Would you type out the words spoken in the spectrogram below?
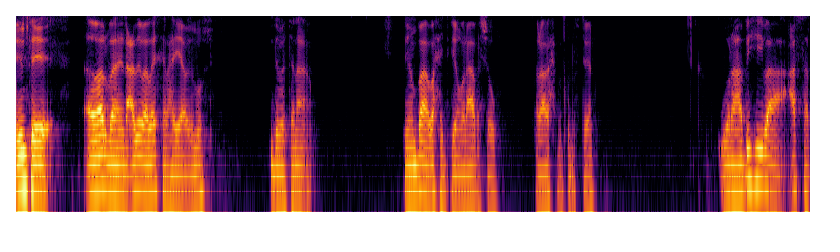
intay abaar baan dhacday baa laga kala hayaamay moogta dabeetana nimanbaa waxay direen waraaba show. Waraaba xabad ku dhufteen. Waraabihiibaa casar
